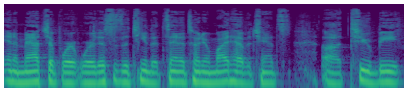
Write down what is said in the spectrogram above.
in a matchup where, where this is a team that San Antonio might have a chance uh, to beat.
